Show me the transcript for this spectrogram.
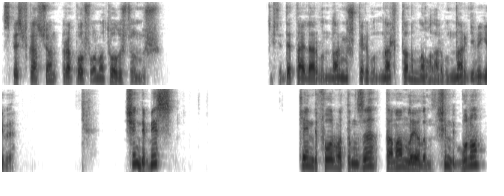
spesifikasyon rapor formatı oluşturulmuş. İşte detaylar bunlar, müşteri bunlar, tanımlamalar bunlar gibi gibi. Şimdi biz kendi formatımızı tamamlayalım. Şimdi bunu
